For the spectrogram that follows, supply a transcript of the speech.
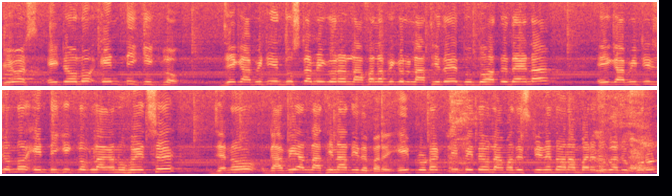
ভিউয়ার্স এইটা হলো এন্টি কিক লোক যে গাভিটি দুষ্টামি করে, লাফালাফি করে লাথি দেয়, দুধ হাতে দেয় না এই গাভিটির জন্য এন্টি কিকলক লাগানো হয়েছে, যেন গাভি আর লাথি না দিতে পারে। এই প্রোডাক্টটি পেতে হলে আমাদের স্ক্রিনে দেওয়া নাম্বারে যোগাযোগ করুন।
